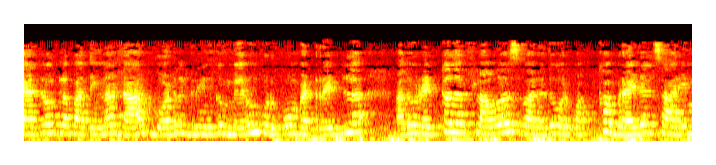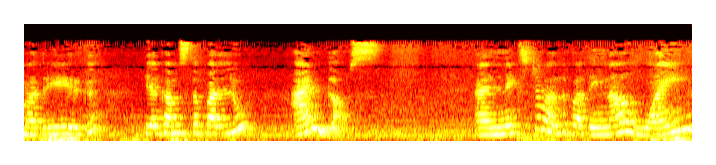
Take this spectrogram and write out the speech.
கேட்டலாக்ல பாத்தீங்கன்னா டார்க் பாட்டில் கிரீனுக்கு மெரூன் கொடுப்போம். பட் ரெட்ல அதுவும் ரெட் கலர் ஃப்ளவர்ஸ் வர்றது ஒரு பக்கா பிரைடல் சாரி மாதிரியே இருக்கு. ஹியர் கம்ஸ் த பல்லு அண்ட் பிளவுஸ் அண்ட் நெக்ஸ்ட் வந்து பாத்தீங்கன்னா ஒயின்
